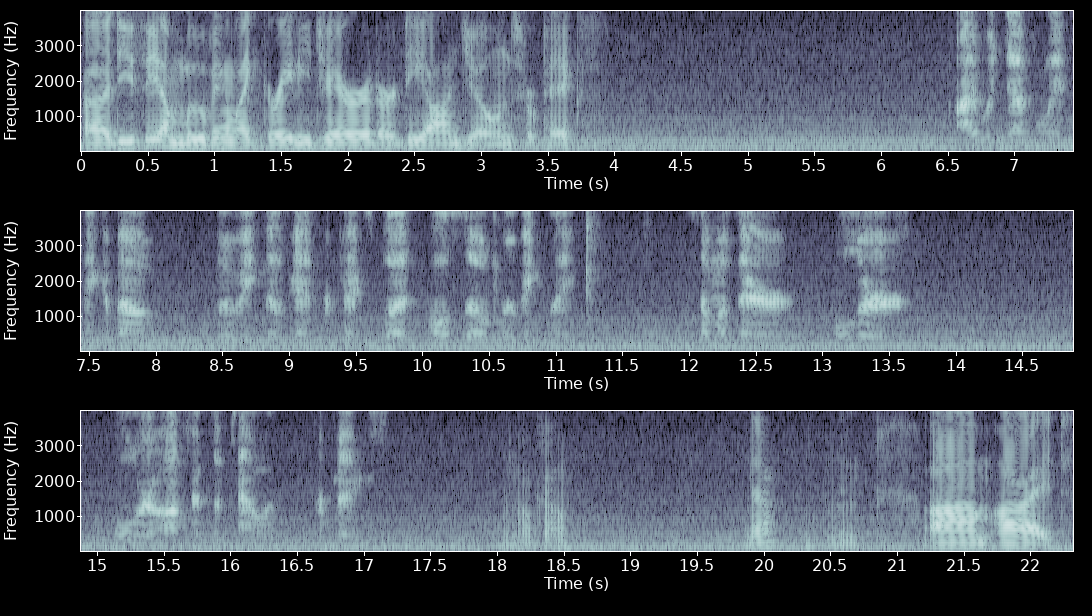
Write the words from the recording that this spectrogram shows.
Uh, do you see him moving like Grady Jarrett or Deion Jones for picks? I would definitely think about moving those guys for picks, but also moving like some of their older older offensive talent for picks. Okay. Yeah. I mean, um, all right.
